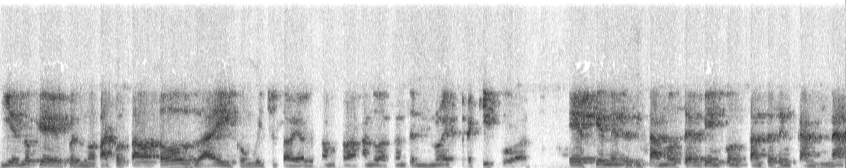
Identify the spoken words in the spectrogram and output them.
y es lo que pues nos ha costado a todos, y con Wicho todavía lo estamos trabajando bastante en nuestro equipo, ¿verdad? es que necesitamos ser bien constantes en caminar,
